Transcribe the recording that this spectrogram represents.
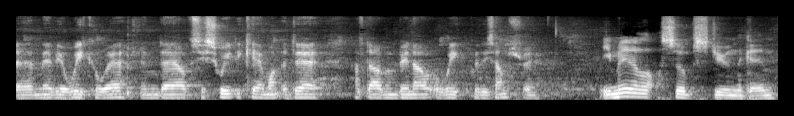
uh, maybe a week away. And uh, obviously Sweetie came on today after having been out a week with his hamstring. You made a lot of subs during the game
